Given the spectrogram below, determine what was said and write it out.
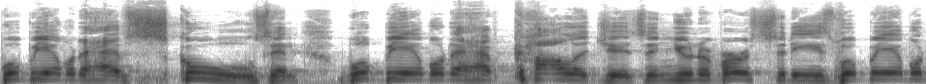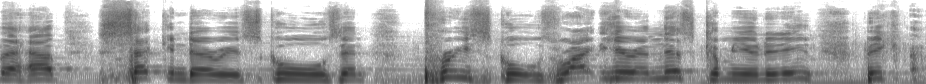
we'll be able to have schools and we'll be able to have colleges and universities. We'll be able to have secondary schools and preschools right here in this community. Because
